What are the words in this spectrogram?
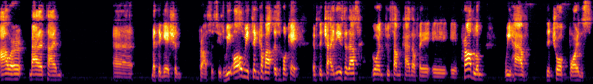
our maritime uh, mitigation processes. We all we think about is okay. If the Chinese and us go into some kind of a, a, a problem, we have the choke points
